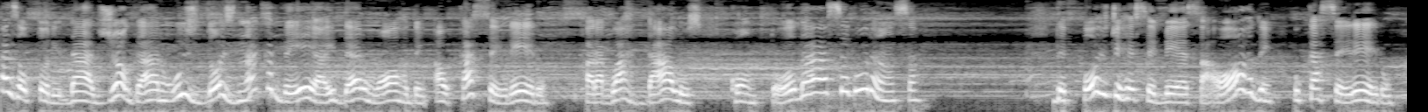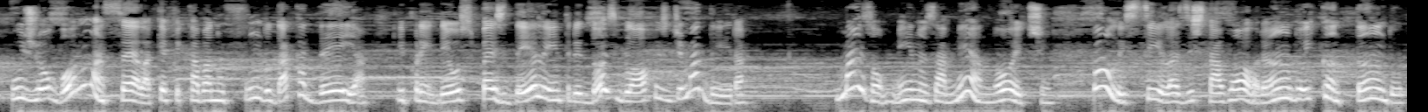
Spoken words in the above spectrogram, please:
as autoridades jogaram os dois na cadeia e deram ordem ao carcereiro para guardá-los com toda a segurança. Depois de receber essa ordem, o carcereiro os jogou numa cela que ficava no fundo da cadeia e prendeu os pés dele entre dois blocos de madeira. Mais ou menos à meia-noite, Paulo e Silas estavam orando e cantando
